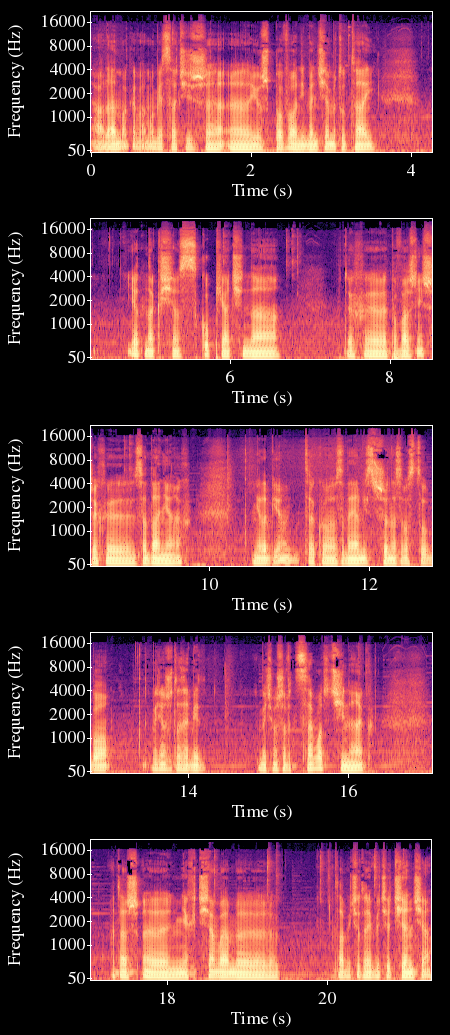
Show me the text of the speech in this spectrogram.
ale mogę Wam obiecać, że e, już powoli będziemy tutaj jednak się skupiać na tych e, poważniejszych e, zadaniach. Nie robiłem tego zadania listrzy na prostu, bo wiedziałem, że to zajmie być może cały odcinek, a też nie chciałem zrobić tutaj, wiecie, cięcia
